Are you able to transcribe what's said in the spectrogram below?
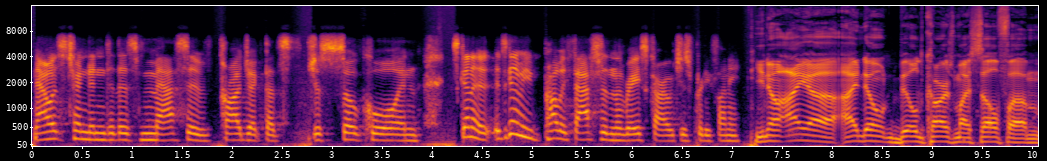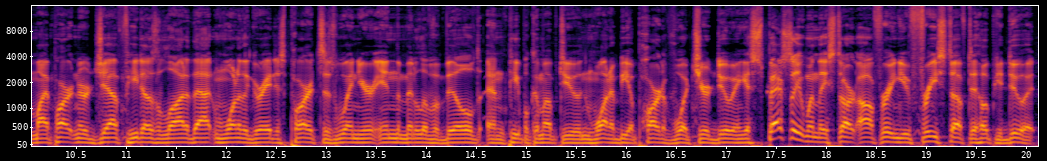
now it's turned into this massive project that's just so cool, and it's gonna it's gonna be probably faster than the race car, which is pretty funny. You know, I uh, I don't build cars myself. Um, my partner Jeff, he does a lot of that, and one of the greatest parts is when you're in the middle of a build and people come up to you and want to be a part of what you're doing, especially when they start offering you free stuff to help you do it.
